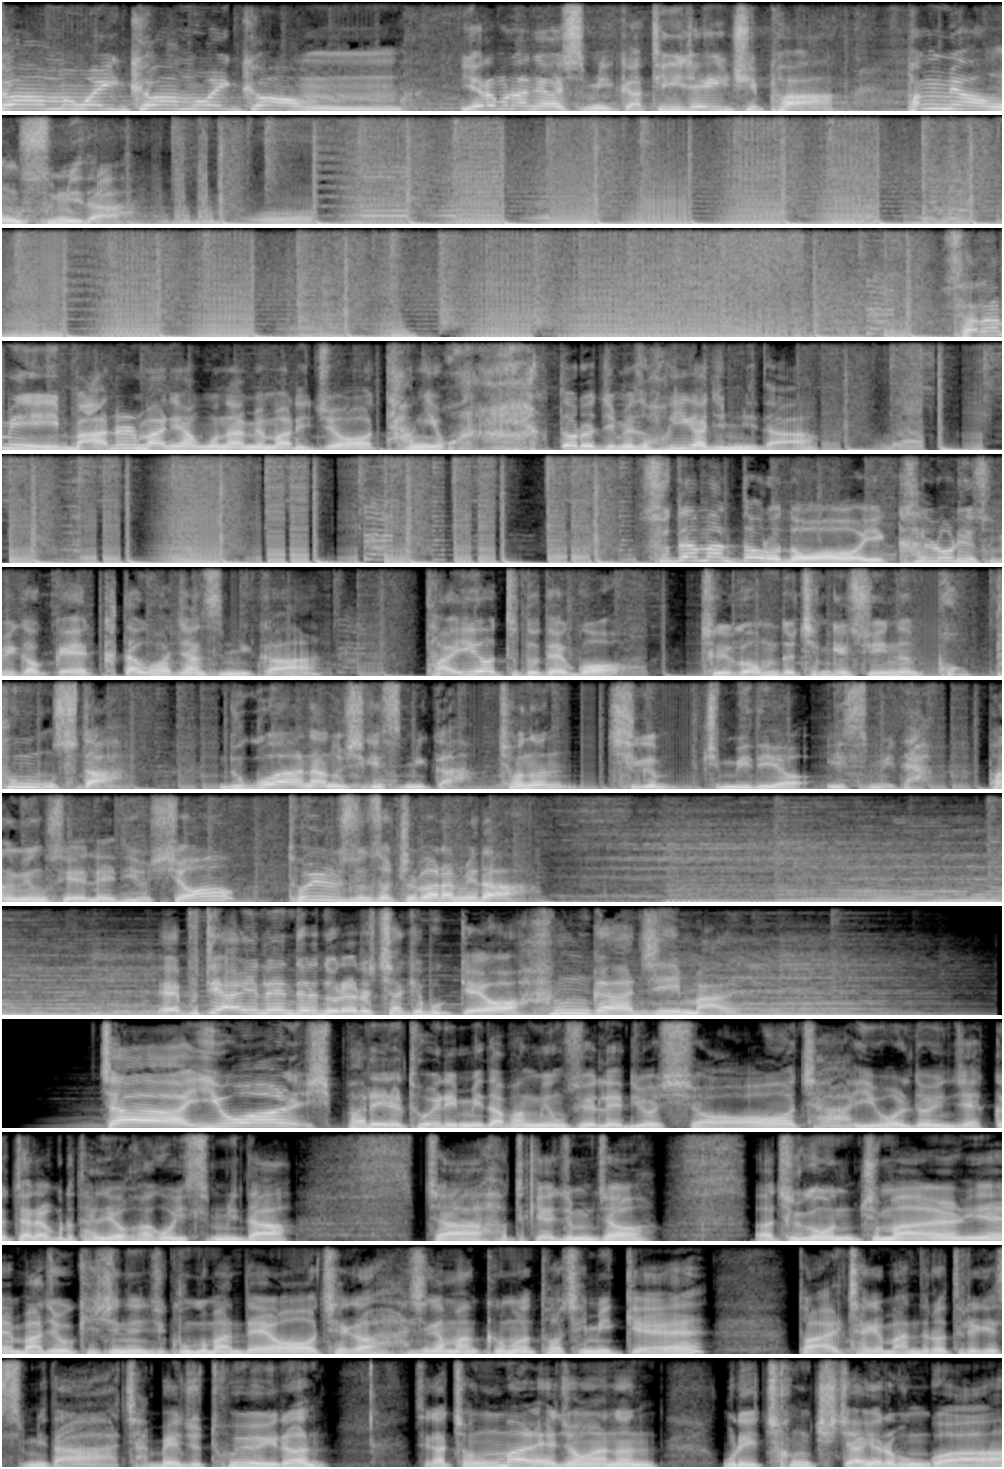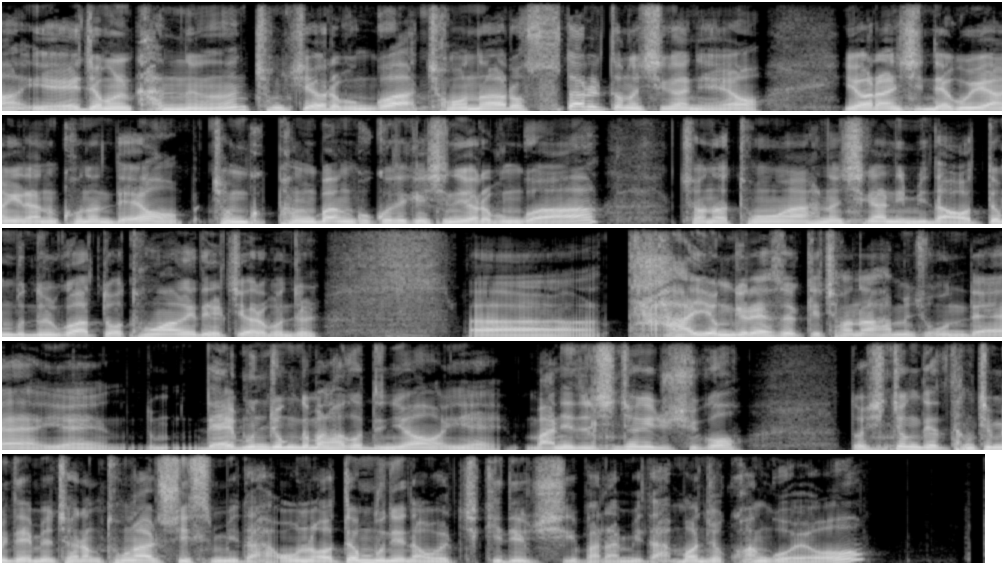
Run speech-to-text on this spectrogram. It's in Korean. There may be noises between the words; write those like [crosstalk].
Welcome, welcome, welcome. 여러분 안녕하십니까? DJ Chip 박명수입니다. 사람이 말을 많이 하고 나면 말이죠. 당이 확 떨어지면서 허기가 집니다. 수다만 떨어도 이 칼로리 소비가 꽤 크다고 하지 않습니까? 다이어트도 되고 즐거움도 챙길 수 있는 폭풍 수다. 누구와 나누시겠습니까? 저는 지금 준비되어 있습니다. 박명수의 라디오쇼 토요일 순서 출발합니다. FT 아일랜드의 노래로 시작해 볼게요. 한 가지 말. 자, 2월 18일 토요일입니다. 박명수의 라디오쇼. 자, 2월도 이제 끝자락으로 달려가고 있습니다. 자, 어떻게 좀 저 즐거운 주말 예, 맞이고 계시는지 궁금한데요. 제가 한 시간만큼은 더 재밌게 더 알차게 만들어 드리겠습니다. 자, 매주 토요일은 제가 정말 애정하는 우리 청취자 여러분과 예, 애정을 갖는 청취자 여러분과 전화로 수다를 떠는 시간이에요. 11시 내 고향이라는 코너인데요. 전국 방방 곳곳에 계시는 여러분과 전화 통화하는 시간입니다. 어떤 분들과 또 통화하게 될지 여러분들 아, 다 연결해서 이렇게 전화하면 좋은데, 예, 네 분 정도만 하거든요. 예, 많이들 신청해 주시고, 또 신청돼서 당첨이 되면 저랑 통화할 수 있습니다. 오늘 어떤 분이 나올지 기대해 주시기 바랍니다. 먼저 광고요.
